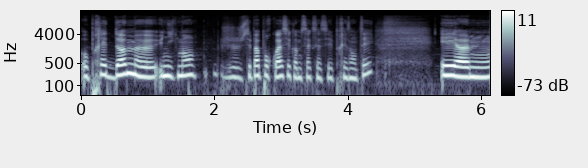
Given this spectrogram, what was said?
auprès d'hommes uniquement. Je ne sais pas pourquoi, c'est comme ça que ça s'est présenté. Euh,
